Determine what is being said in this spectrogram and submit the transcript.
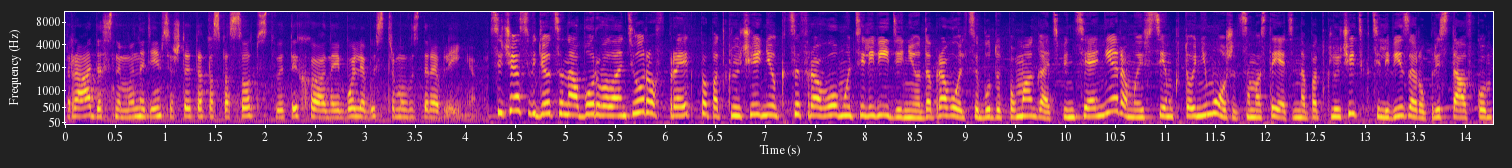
радостным. Мы надеемся, что это поспособствует их а, наиболее быстрому выздоровлению. Сейчас ведется набор волонтеров, проект по подключению к цифровому телевидению. Добровольцы будут помогать пенсионерам и всем, кто не может самостоятельно самостоятельно подключить к телевизору приставку.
